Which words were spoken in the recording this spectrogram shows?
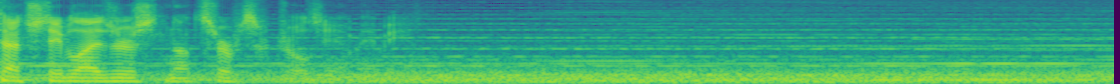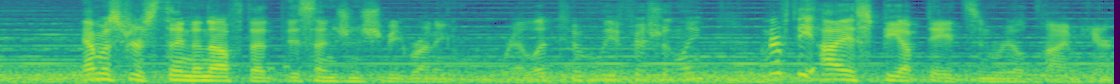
Attach stabilizers, not surface controls yet, maybe. Atmosphere's thin enough that this engine should be running relatively efficiently. I wonder if the ISP updates in real time here.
